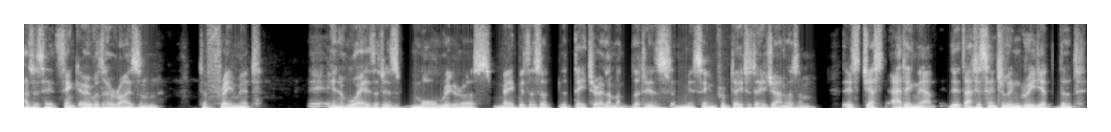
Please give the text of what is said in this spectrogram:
as I say, think over the horizon, to frame it in a way that is more rigorous. Maybe there's a, a data element that is missing from day to day journalism. It's just adding that that essential ingredient that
